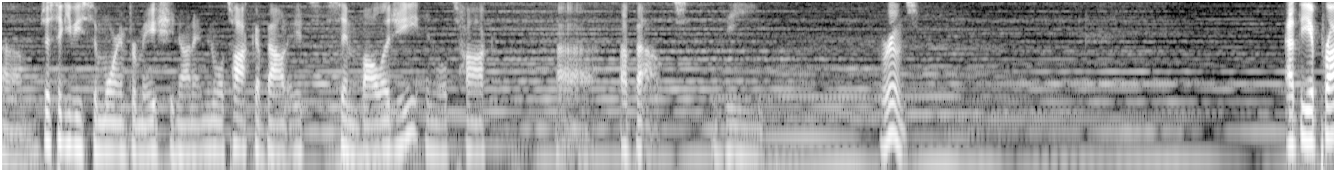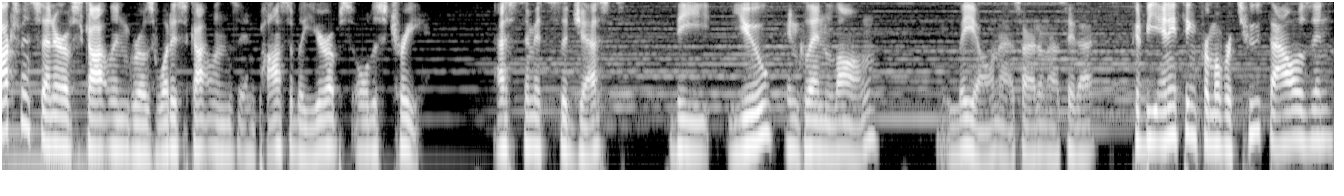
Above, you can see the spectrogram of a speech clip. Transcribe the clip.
um, just to give you some more information on it. And then we'll talk about its symbology and we'll talk uh, about the runes. At the approximate center of Scotland grows what is Scotland's and possibly Europe's oldest tree. Estimates suggest the yew in Glen Long, Leon, uh, sorry, I don't know how to say that, could be anything from over 2,000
